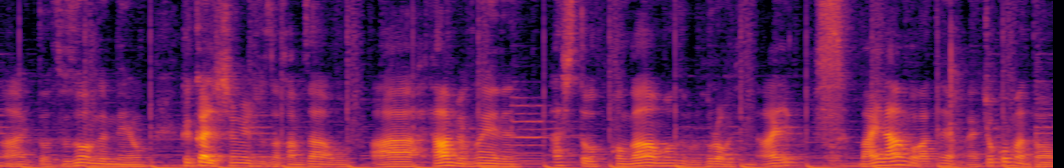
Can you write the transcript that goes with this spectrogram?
아 또 두서없는 내용 끝까지 시청해 주셔서 감사하고 아 다음 영상에는 다시 또 건강한 모습으로 돌아오겠습니다. 아 많이 나은 것 같아요. 아, 조금만 더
